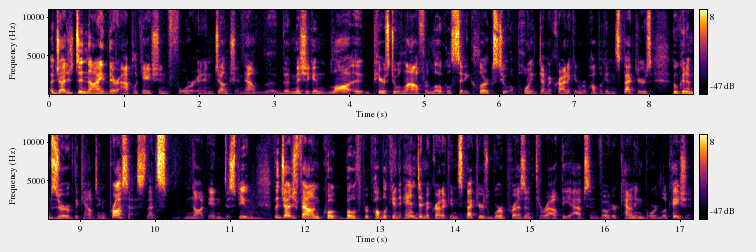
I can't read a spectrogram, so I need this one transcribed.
A judge denied their application for an injunction. Now, the Michigan law appears to allow for local city clerks to appoint Democratic and Republican inspectors who can observe the counting process. That's not in dispute. The judge found, quote, both Republican and Democratic inspectors were present throughout the absent voter counting board location.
